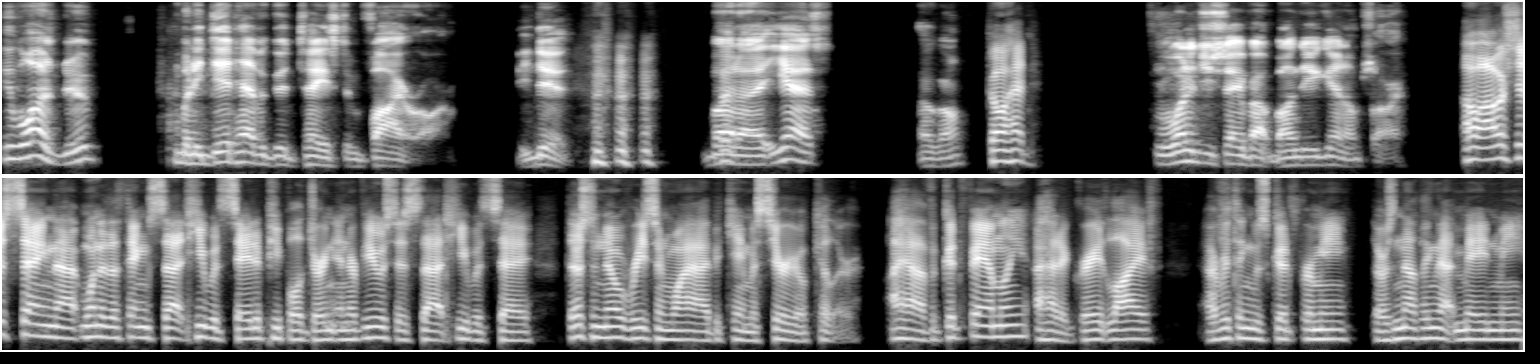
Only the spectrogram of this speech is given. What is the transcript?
He was, dude, but he did have a good taste in firearm. He did. But uh, yes. Oh, go. Go ahead. What did you say about Bundy again? I'm sorry. Oh, I was just saying that one of the things that he would say to people during interviews is that he would say, There's no reason why I became a serial killer. I have a good family. I had a great life. Everything was good for me. There was nothing that made me.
